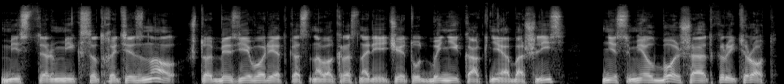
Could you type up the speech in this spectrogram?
Мистер Миксот хоть и знал, что без его редкостного красноречия тут бы никак не обошлись, не смел больше открыть рот.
